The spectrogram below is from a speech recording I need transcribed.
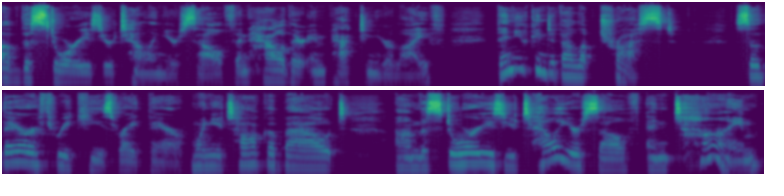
of the stories you're telling yourself and how they're impacting your life, then you can develop trust. So there are three keys right there. When you talk about um, the stories you tell yourself and time,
